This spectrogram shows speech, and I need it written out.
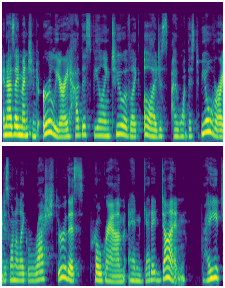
And as I mentioned earlier, I had this feeling too of like, oh, I just, I want this to be over. I just want to like rush through this program and get it done. Right.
